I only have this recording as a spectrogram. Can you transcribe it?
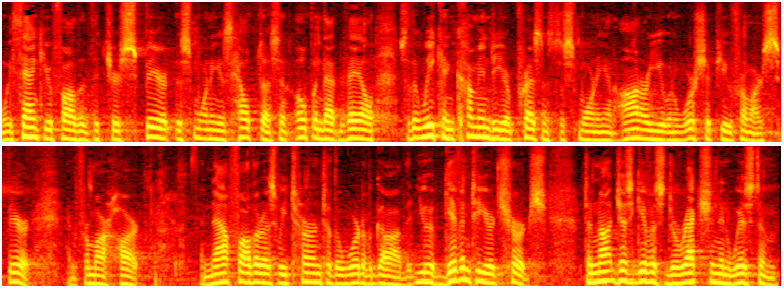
And we thank you, Father, that your Spirit this morning has helped us and opened that veil so that we can come into your presence this morning and honor you and worship you from our spirit and from our heart. And now, Father, as we turn to the Word of God that you have given to your church, to not just give us direction and wisdom,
